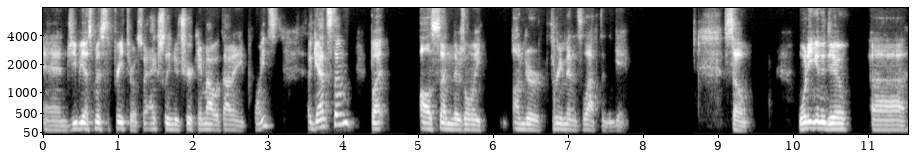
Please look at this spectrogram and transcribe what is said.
and GBS missed the free throw. So actually, New Trier came out without any points against them, but all of a sudden there's only under three minutes left in the game. So what are you going to do? Uh,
